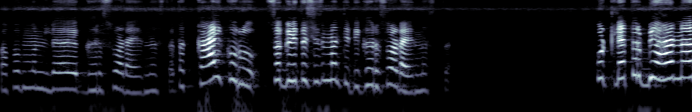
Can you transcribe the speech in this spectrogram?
पप्पा म्हणलं घर सोडायचं नसतं. तर काय करू? सगळी तशीच म्हणते ती घर सोडायचं नसतं. कुठल्या तर बिहानं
